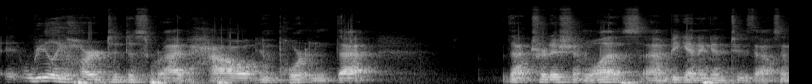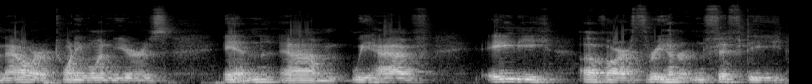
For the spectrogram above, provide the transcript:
it really hard to describe how important that that tradition was uh, beginning in 2000. Now we're 21 years in. Um, we have 80 of our 350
